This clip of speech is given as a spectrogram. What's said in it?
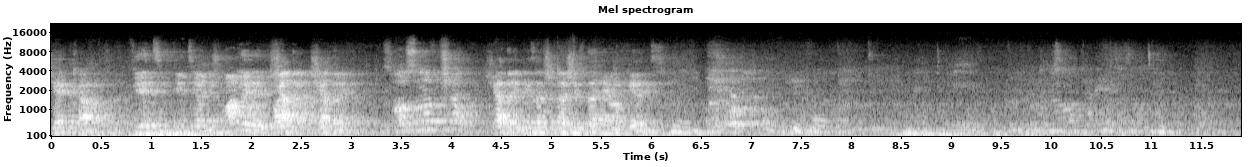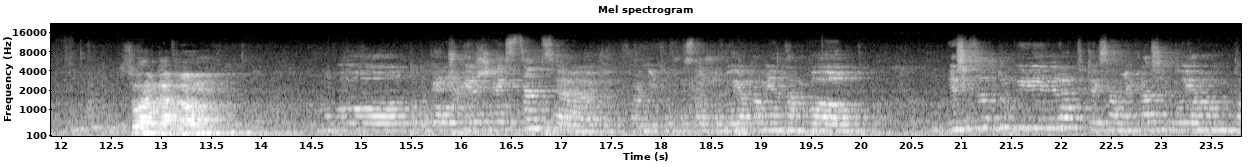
Ciekawe. Więc, więc jak już mamy... Siadaj, siadaj. Co znowu siadaj? Siadaj, nie zaczyna się zdania od więc. Słucham, Gawron. Bo ja siedzę drugi rok w tej samej klasie, bo ja mam tą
